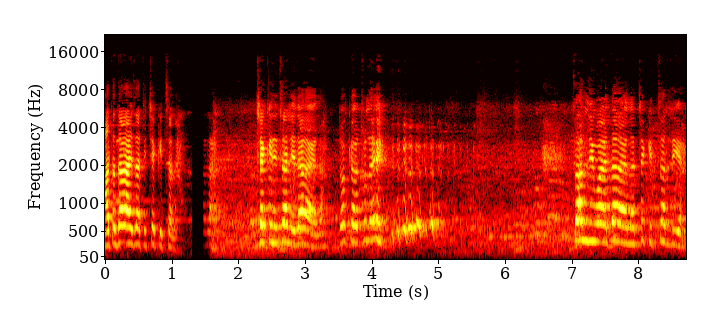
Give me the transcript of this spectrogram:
आता दळाय जाते चक्कीत चला. चला. चक्कीने चालली दळायला. डोक्यावर तुला चालली वय दळायला. चक्कीत चालली आहे.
